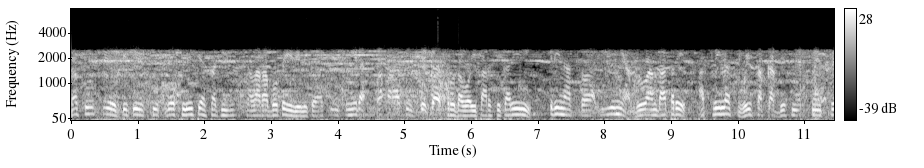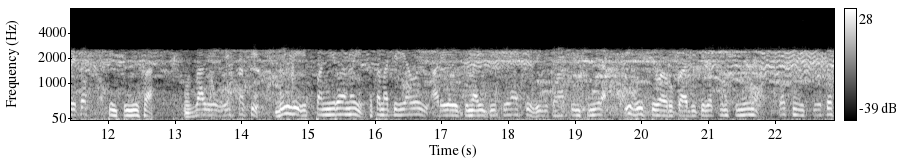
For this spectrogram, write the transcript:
По случаю 53-летия со дня начала работы Великого Ким в аппарате ЦК Трудовой партии Кореи. 13 июня в Улан-Баторе открылась выставка бессмертных цветов Ким Зале выставки были экспонированы фотоматериалы о революционной деятельности великого Ким Чен Ира и высшего руководителя Ким Чен Ына, космических цветов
